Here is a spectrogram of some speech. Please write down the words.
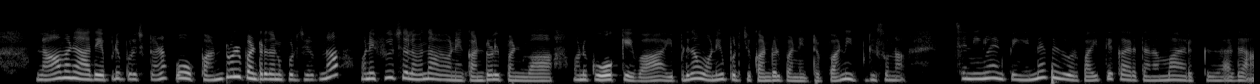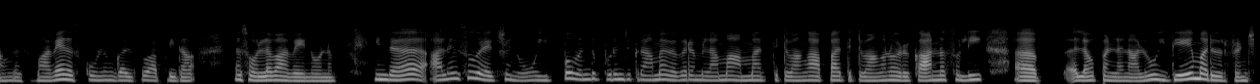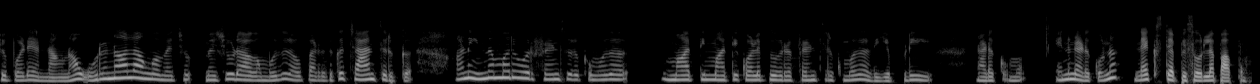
லாவணி அதை எப்படி பிடிச்சிக்கிட்டான்னா ஓ கண்ட்ரோல் பண்ணுறது உனக்கு பிடிச்சிருக்குன்னா உன்னை ஃப்யூச்சரில் வந்து அவன் உன்னை கண்ட்ரோல் பண்ணுவான் உனக்கு ஓகேவா இப்படி தான் உனையும் பிடிச்சி கண்ட்ரோல் பண்ணிட்டு இருப்பான்னு இப்படி சொன்னான் சரி நீங்களாம் நினைப்பீங்க என்னது இது ஒரு பைத்தியக்காரத்தனமாக இருக்குது அது அங்கே சும்மாவே அந்த ஸ்கூலும் கேர்ள்ஸும் அப்படி தான் சொல்லவா வேணும்னு. இந்த அலைஸும் ரெக்ஷனும் இப்போ வந்து புரிஞ்சுக்கிறாம விவரம் இல்லாமல் அம்மா திட்டுவாங்க அப்பா திட்டுவாங்கன்னு ஒரு காரணம் சொல்லி லவ் பண்ணலனாலும் இதே மாதிரி ஒரு ஃப்ரெண்ட்ஷிப்போடு இருந்தாங்கன்னா ஒரு நாள் அவங்க மெச்சூ மெச்சூர்ட் ஆகும்போது லவ் பண்ணுறதுக்கு சான்ஸ் இருக்குது ஆனால் இந்த மாதிரி ஒரு ஃப்ரெண்ட்ஸ் இருக்கும்போது மாற்றி மாற்றி குழப்பி விடுற ஃப்ரெண்ட்ஸ் இருக்கும்போது அது எப்படி நடக்குமோ என்ன நடக்கும்னு நெக்ஸ்ட் எபிசோடில் பார்ப்போம்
